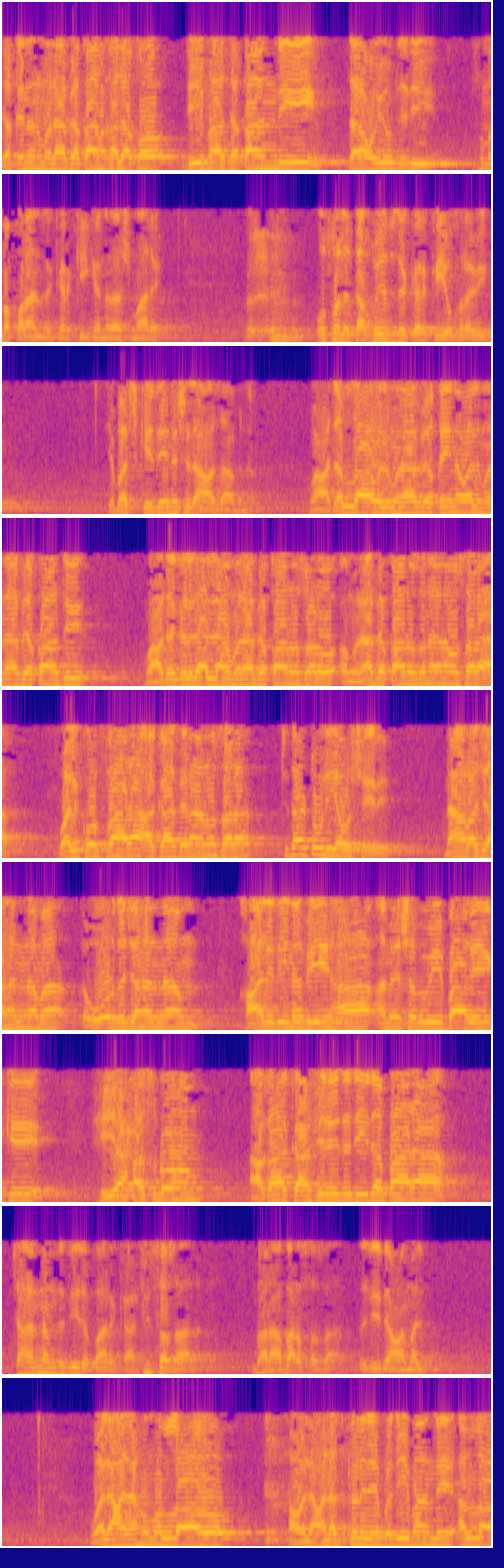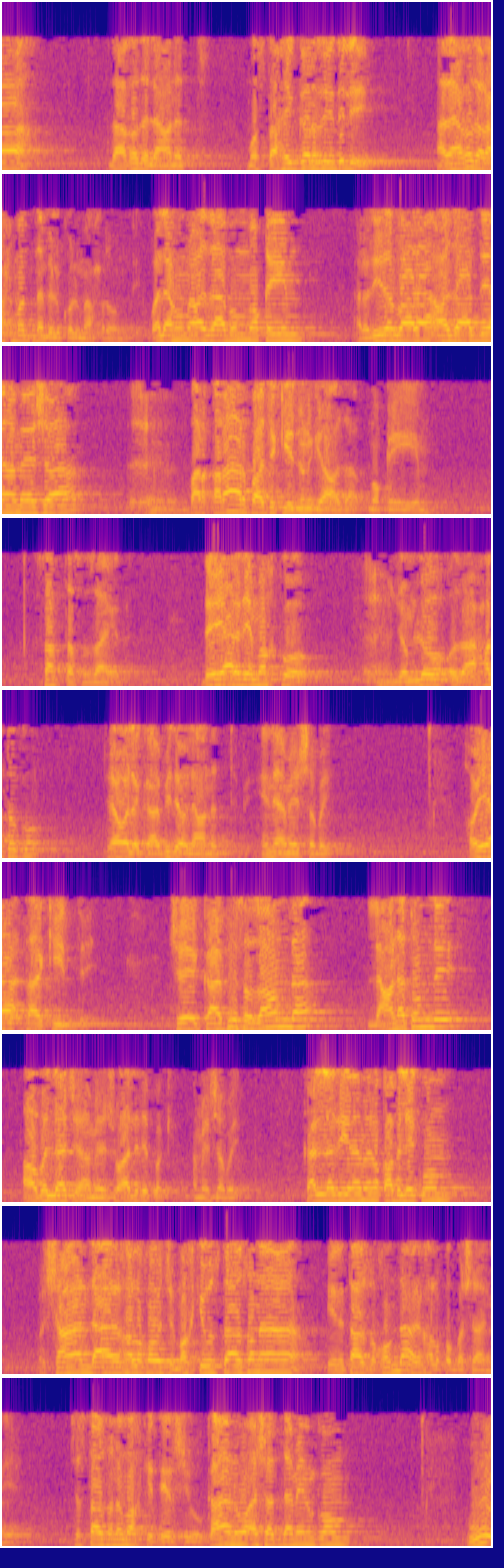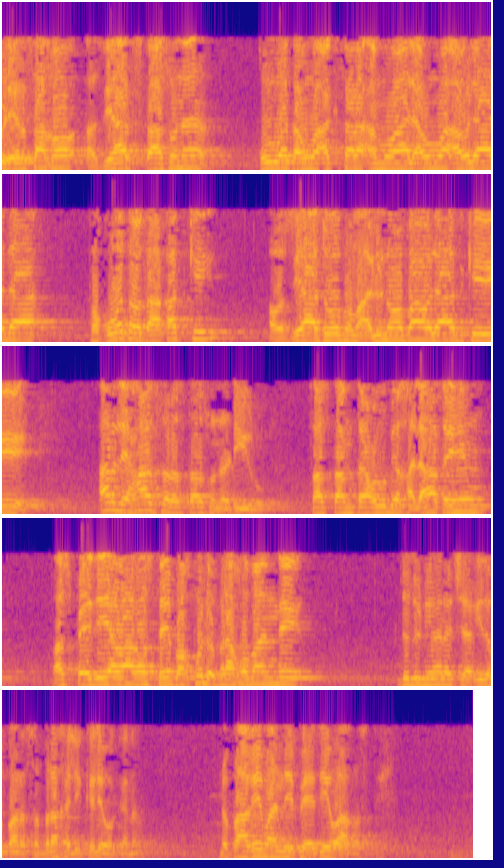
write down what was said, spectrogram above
یقینا منافقان خلق دی فاسقان دی دا عیوب دی څومره قران ذکر کی کنه دا شماره اصل تخویف ذکر کی اخروی چې بچ کې دې نشه د عذاب نه وعد الله والمنافقین والمنافقات وعده کړل الله منافقانو سره او منافقانو زنانو سره والکفار اکافرانو سره چې دا ټول یو شی دی نار جهنم تور د جهنم خالدین فیها همیشه به پاره کې هي حسبهم اغا کافر د دې د پاره جهنم د دې د پاره کافی سزا ده برابر سزا د دې د عمل ولعنهم الله او لعنت کړي په دې باندې الله داغه د لعنت مستحق ګرځیدلی هغه د رحمت نه بالکل محروم دي ولهم عذاب مقیم رضی الله عذاب دې همیشه برقرار پاتې کیدونکي عذاب مقیم سخت سزا ده د یار د مخ کو جملو وضاحت کو ته ولا کافی ده لعنت ان همیشه به او یا تاکید ده چې کافی سزا هم ده لعنت هم ده او بل چې همیشه والے ده پکې همیشه به کلذین من قبلکم پشان دا خلقو چې مخکې استادونه ان تاسو هم دا خلقو پشان یې جستا زنمخ کې تیر شو کانو اشد منکم هو ډیر سخه ازیات تاسو نه قوت او اکثر اموال او اولاد فقوت او طاقت کې او زیات او مالونو او اولاد کې ار لحاظ سره تاسو نه ډیرو فاستمتعوا بخلاقهم پس پیدا او غسته په خپل برخو باندې د دنیا نه چاغي د بار صبر خلې کله وکنه نو پاګې باندې پیدا واغسته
